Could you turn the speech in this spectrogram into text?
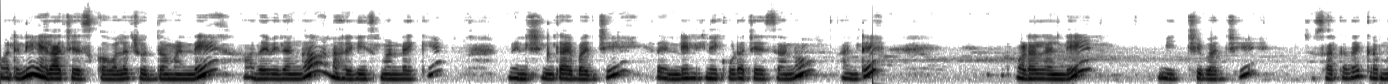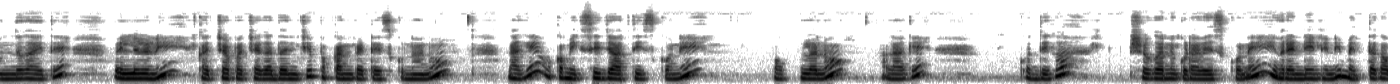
వాటిని ఎలా చేసుకోవాలో చూద్దామండి. అదేవిధంగా నర్గీస్ మండక్కి మెణిసినకాయ బజ్జీ రెండింటిని కూడా చేశాను. అంటే వడలండి మిర్చి బజ్జీ. చూసారు కదా ఇక్కడ ముందుగా అయితే వెల్లుల్లిని కచ్చా పచ్చగా దంచి పక్కన పెట్టేసుకున్నాను. అలాగే ఒక మిక్సీ జార్ తీసుకొని పప్పులను అలాగే కొద్దిగా షుగర్ని కూడా వేసుకొని ఇవి రెండింటిని మెత్తగా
